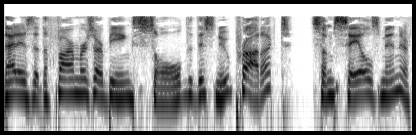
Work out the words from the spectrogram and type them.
that is that the farmers are being sold this new product some salesmen, if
